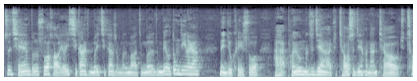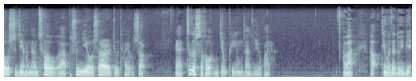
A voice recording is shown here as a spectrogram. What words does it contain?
之前不是说好要一起干什么，一起干什么的吗？怎么没有动静了呀？那你就可以说，啊，朋友们之间啊，去调时间很难调，去凑时间很难凑啊，不是你有事儿，就他有事儿，哎，这个时候你就可以用上这句话了，好吧？好，听我再读一遍。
